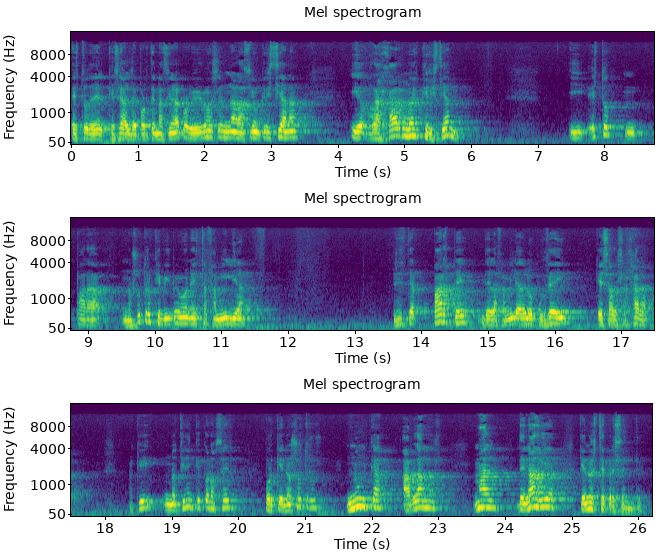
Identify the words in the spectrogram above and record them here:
esto de que sea el deporte nacional porque vivimos en una nación cristiana y rajar no es cristiano. Y esto mm, para nosotros que vivimos en esta familia, en esta parte de la familia de Opus Dei, que es Al-Sahara, aquí nos tienen que conocer porque nosotros nunca hablamos mal de nadie que no esté presente.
